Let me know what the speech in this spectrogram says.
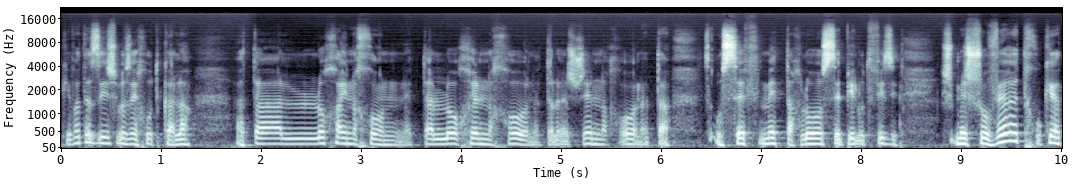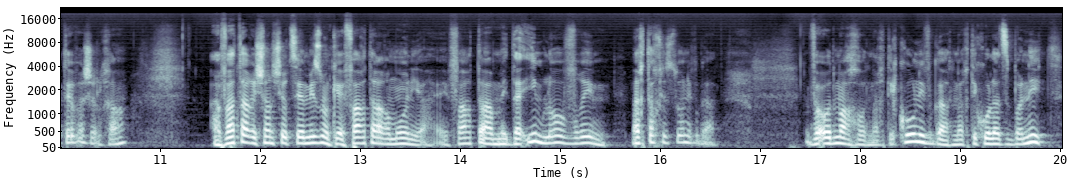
כי וואטה זה יש בזה איכות קלה. אתה לא חי נכון, אתה לא אוכל נכון, אתה לא ישן נכון, אתה אוסף מתח, לא עושה פעילות פיזית. משובר את חוקי הטבע שלך, הוואטה הראשון שיוצא מאיזון, כי הפרת הרמוניה, הפרת, המידעים לא עוברים, מערכת החיסון נפגעת. ועוד מערכות, מערכת עיכול נפגעת, מערכת עיכול עצבנית.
